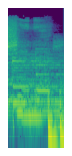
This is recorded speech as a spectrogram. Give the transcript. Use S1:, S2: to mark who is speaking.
S1: ocean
